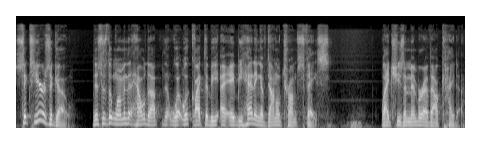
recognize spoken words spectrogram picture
Six years ago, this is the woman that held up what looked like to be a beheading of Donald Trump's face. Like she's a member of Al Qaeda.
